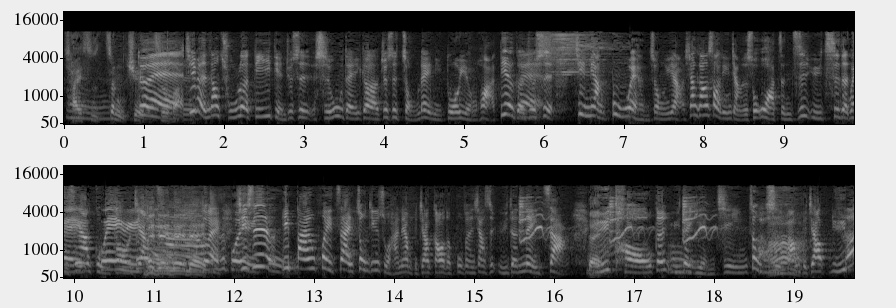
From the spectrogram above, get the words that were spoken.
才是正确的吃法。基本上除了第一点就是食物的一个就是种类你多元化，第二个就是尽量部位很重要。像刚刚少婷讲的说，哇，整只鱼吃的只剩下骨头这样。对对对对。对，其实一般会在重金属含量比较高的部分，像是鱼的内脏、鱼头跟鱼的眼睛，这种脂肪比较鱼皮，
